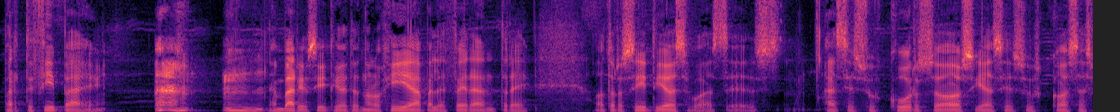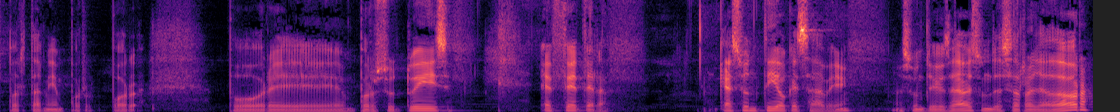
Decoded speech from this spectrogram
participa en, varios sitios de tecnología, Apple Esfera, entre otros sitios, pues hace sus cursos y hace sus cosas por, también por, por, por, eh, su tweet, etcétera. Que es un tío que sabe, ¿eh? es un tío que sabe, es un desarrollador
